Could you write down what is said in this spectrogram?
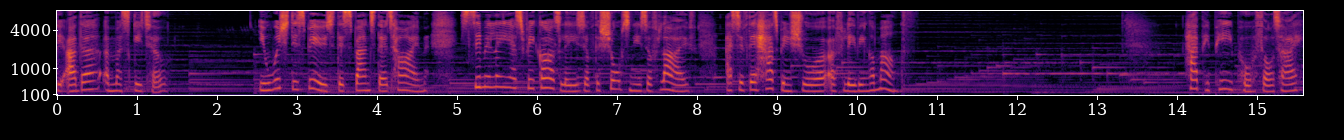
the other a mosquito. In which dispute they spent their time, seemingly as regardless of the shortness of life as if they had been sure of living a month. Happy people, thought I.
